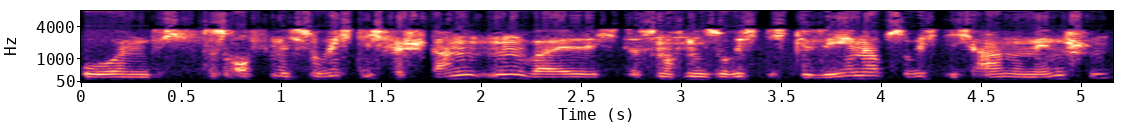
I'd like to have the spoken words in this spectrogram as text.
Und ich habe das oft nicht so richtig verstanden, weil ich das noch nie so richtig gesehen habe, so richtig arme Menschen.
